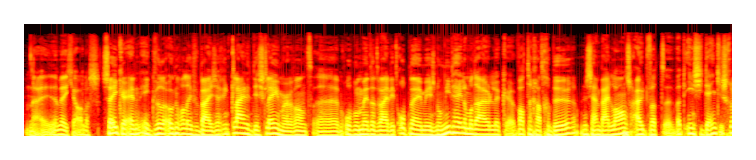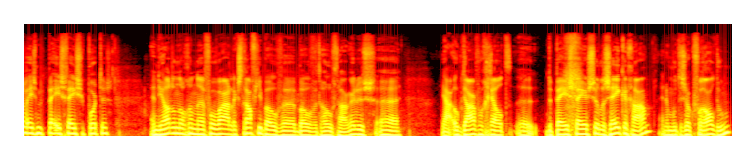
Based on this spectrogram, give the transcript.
Nee, dan weet je alles. Zeker, en ik wil er ook nog wel even bij zeggen, een kleine disclaimer. Want eh, op het moment dat wij dit opnemen is nog niet helemaal duidelijk eh, wat er gaat gebeuren. Er zijn bij Lans uit wat, wat incidentjes geweest met PSV-supporters. En die hadden nog een voorwaardelijk strafje boven, boven het hoofd hangen. Dus eh, ja, ook daarvoor geldt, de PSV'ers zullen zeker gaan. En dat moeten ze ook vooral doen.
